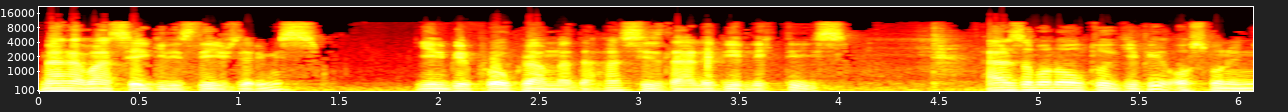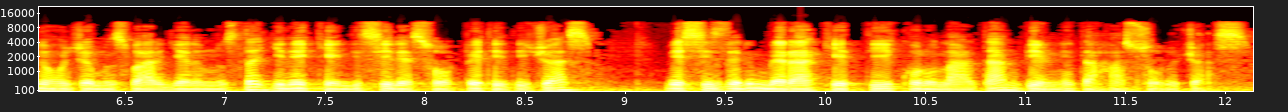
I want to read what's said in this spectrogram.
Merhaba sevgili izleyicilerimiz. Yeni bir programla daha sizlerle birlikteyiz. Her zaman olduğu gibi Osman Ünlü hocamız var yanımızda. Yine kendisiyle sohbet edeceğiz ve sizlerin merak ettiği konulardan birini daha soracağız.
